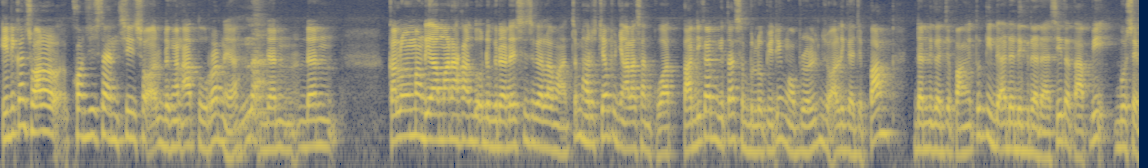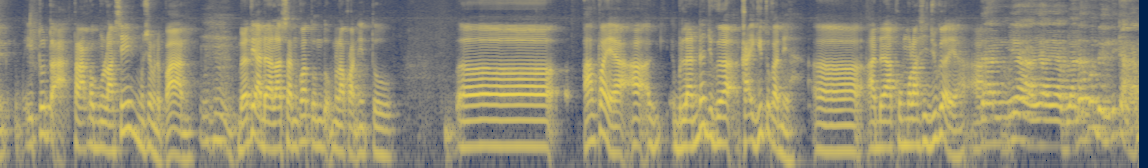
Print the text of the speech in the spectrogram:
Ini kan soal konsistensi soal dengan aturan ya Nah. dan dan kalau memang diamanahkan untuk degradasi segala macam harusnya punya alasan kuat. Tadi kan kita sebelum ini ngobrolin soal Liga Jepang dan Liga Jepang itu tidak ada degradasi tetapi musim itu tak terakumulasi musim depan. Berarti ada alasan kuat untuk melakukan itu. eh apa ya? Belanda juga kayak gitu kan ya? Eh, ada akumulasi juga ya? Dan ya ya ya Belanda pun dihentikan kan?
